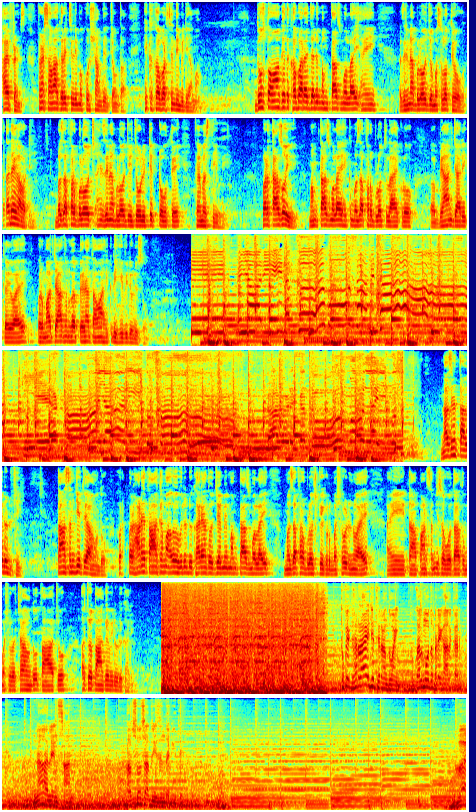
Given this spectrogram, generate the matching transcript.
hi friends friends तव्हां करे chilli में खुश शाम थी था एक ख़बर सिंधी मीडिया में दोस्तों तव्हांखे त ख़बर है जैसे मुमताज मोलाई ऐं ज़ीना बलोच जो मसलो थो तद तॾहिं खां वठी बलोच ऐं ज़ीना बलोच की जोड़ी टिकटॉक ते फेमस थी हुई पर ताज़ो ही मुमताज मोलाई एक मुजफ्फर बलोच लाइ हिकिड़ो जारी किया है पर मां चाहियां थो पहिरियां तव्हां हिकिड़ी वीडियो ॾिसो नाज़रीन तुम वीडियो दिखी तव्हां सम्झी विया हूंदो पर पर हाणे तव्हांखे वीडियो ॾेखारियां थो जंहिंमें ममताज़ मौलाई मुज़फ़र बलोच खे हिकिड़ो मशवरो है आहे ऐं तव्हां पाण सम्झी तो मशवरो छा अचो अचो तव्हांखे वीडियो ॾेखारियूं घर आहे जिथे रहंदो आहीं तूं कलमो त भरे ॻाल्हि कर न हल इंसान अफ़सोस आहे तुंहिंजी ज़िंदगी ते वाह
